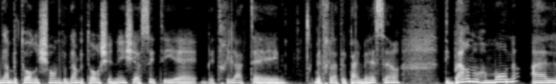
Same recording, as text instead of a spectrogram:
גם בתואר ראשון וגם בתואר שני שעשיתי uh, בתחילת... Uh, בתחילת 2010, דיברנו המון על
